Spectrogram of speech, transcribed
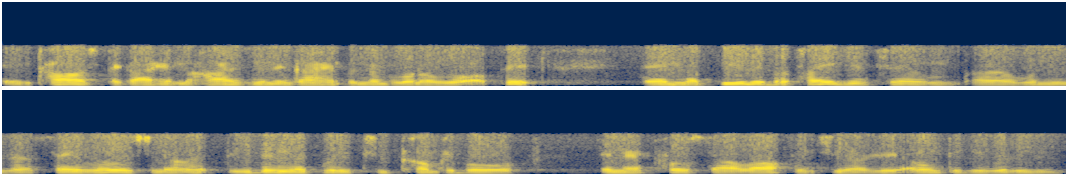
in college that got him the Heisman and got him the number one overall pick. And uh, being able to play against him uh, when he was at St. Louis, you know, he didn't look really too comfortable in that pro style offense. You know, I don't think he really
